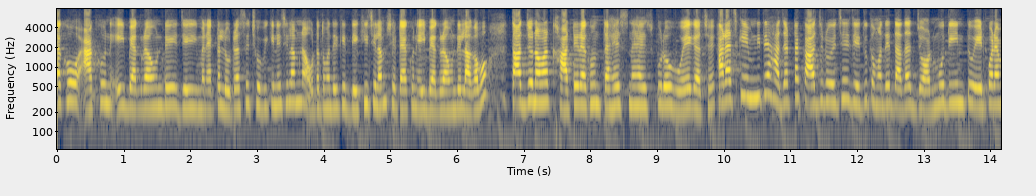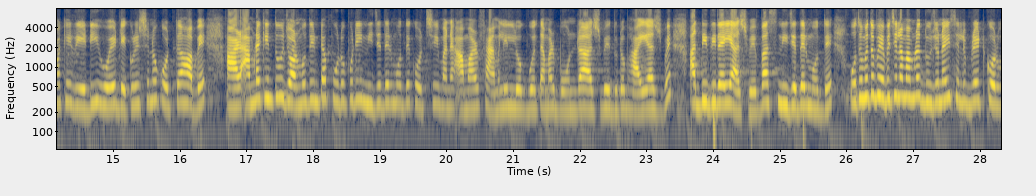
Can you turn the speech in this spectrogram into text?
দেখো, এখন এই ব্যাকগ্রাউন্ডে যেই মানে একটা লোটাসের ছবি কিনেছিলাম না, ওটা তোমাদেরকে দেখিয়েছিলাম, সেটা এখন এই ব্যাকগ্রাউন্ডে লাগাবো। তার জন্য আমার খাটের এখন তেহেস নেহেস পুরো হয়ে গেছে। আর আজকে এমনিতে হাজারটা কাজ রয়েছে, যেহেতু তোমাদের দাদার জন্মদিন, তো এরপরে আমাকে রেডি হয়ে ডেকোরেশনও করতে হবে। আর আমরা কিন্তু জন্মদিনটা পুরোপুরি নিজেদের মধ্যে করছি মানে আমার ফ্যামিলির লোক বলতে আমার বোনরা আসবে, দুটো ভাই আসবে, আর দিদিরাই আসবে, বাস নিজেদের মধ্যে। প্রথমে তো ভেবেছিলাম আমরা দুজনেই সেলিব্রেট করব,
